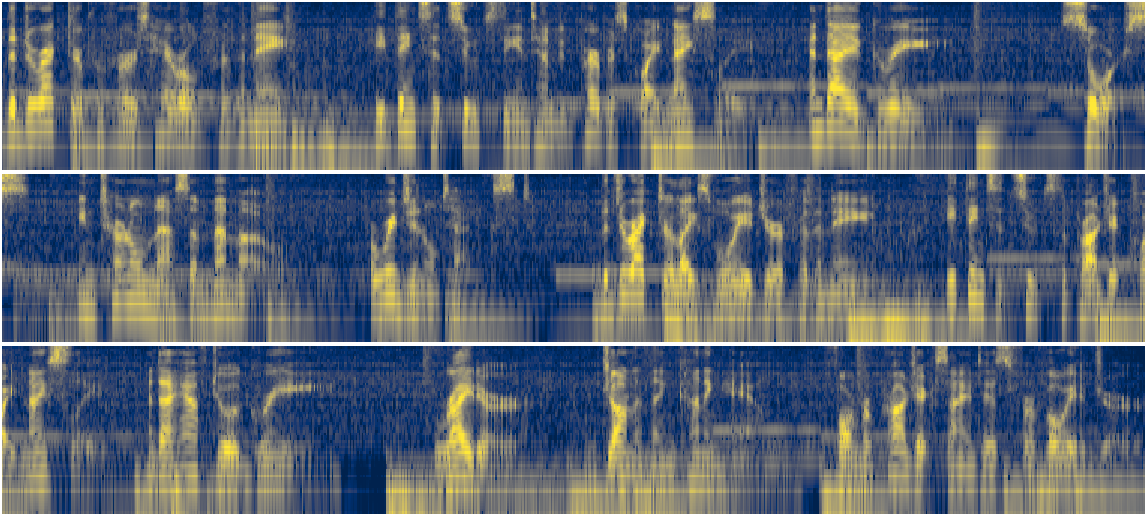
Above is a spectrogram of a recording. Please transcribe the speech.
The director prefers Herald for the name. He thinks it suits the intended purpose quite nicely, and I agree. Source Internal NASA Memo Original text The director likes Voyager for the name. He thinks it suits the project quite nicely, and I have to agree. Writer Jonathan Cunningham, former project scientist for Voyager.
